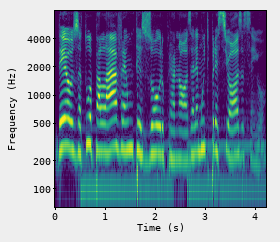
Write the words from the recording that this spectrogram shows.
Deus, a tua palavra é um tesouro para nós. Ela é muito preciosa, Senhor.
